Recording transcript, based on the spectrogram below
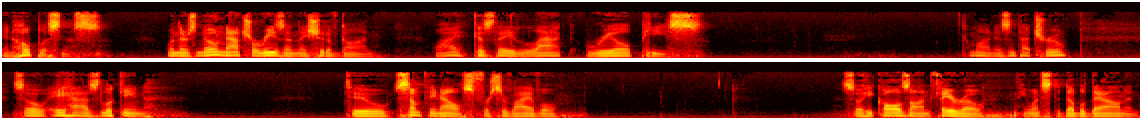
in hopelessness when there's no natural reason they should have gone. Why? Because they lack real peace. Come on, isn't that true? So Ahaz looking to something else for survival. So he calls on Pharaoh. He wants to double down and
